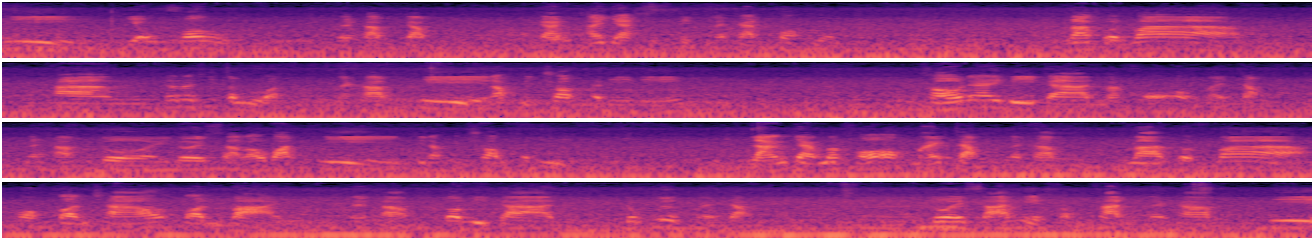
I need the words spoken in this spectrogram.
ที่เกี่ยวข้องนะครับกับการค้ายาเสพติดและการฟอกเงินปรากฏว่าทางเจ้าหน้าที่ตำรวจนะครับ ที่รับผิดชอบคดีนี้ เขาได้มีการมาขอออกหมายจับนะครับ โดยโดยสารวัตรที่ที่รับผิดชอบคดี หลังจากมาขอออกหมายจับนะครับ ปรากฏว่าออกตอนเช้าตอนบ่ายนะครับ ก็มีการยกเลิกหมายจับโดยสาเหตุสำคัญนะครับที่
